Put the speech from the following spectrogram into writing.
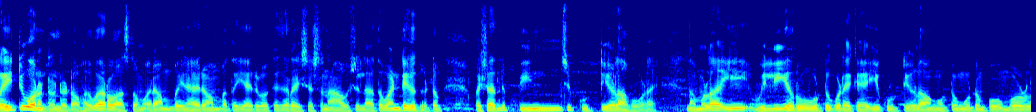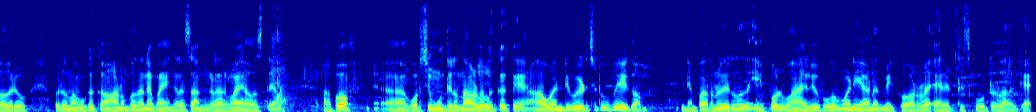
റേറ്റ് കുറഞ്ഞിട്ടുണ്ട് കേട്ടോ. അത് വേറെ വാസ്തവം. ഒരു അമ്പതിനായിരം അമ്പത്തയ്യായിരം രൂപക്കൊക്കെ രജിസ്ട്രേഷൻ ആവശ്യമില്ലാത്ത വണ്ടിയൊക്കെ കിട്ടും. പക്ഷേ അതിൽ പിഞ്ച് കുട്ടികളാണ് പോടെ നമ്മൾ ഈ വലിയ റൂട്ട് കൂടെയൊക്കെ ഈ കുട്ടികൾ അങ്ങോട്ടും ഇങ്ങോട്ടും പോകുമ്പോഴുള്ള ഒരു ഒരു നമുക്ക് കാണുമ്പോൾ തന്നെ ഭയങ്കര സങ്കടകരമായ അവസ്ഥയാണ്. അപ്പോൾ കുറച്ച് മുതിർന്ന ആളുകൾക്കൊക്കെ ആ വണ്ടി മേടിച്ചിട്ട് ഉപയോഗിക്കാം. ഞാൻ പറഞ്ഞു വരുന്നത് ഇപ്പോൾ വാല്യൂ ഫോർ മണിയാണ് മിക്കവാറുള്ള ഇലക്ട്രിക് സ്കൂട്ടറുകളൊക്കെ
